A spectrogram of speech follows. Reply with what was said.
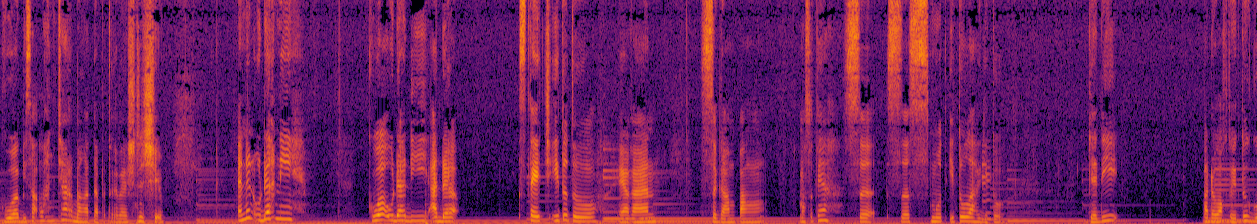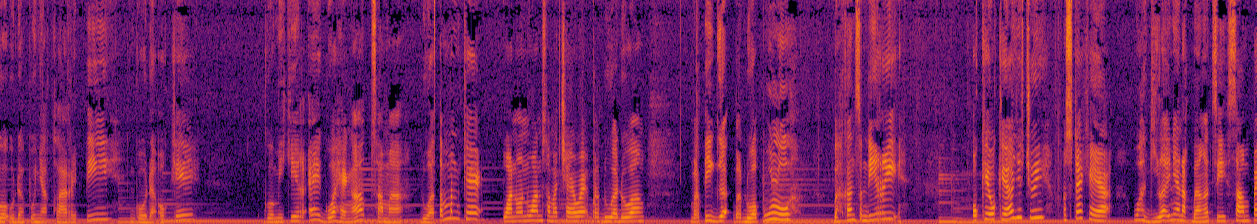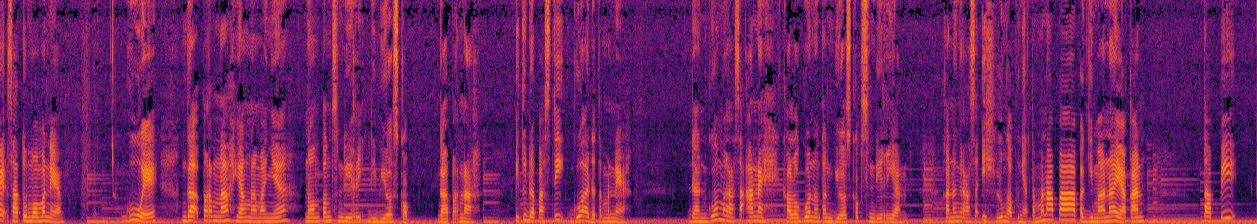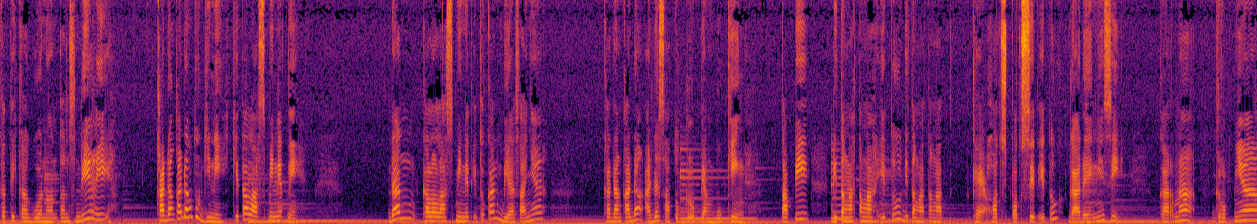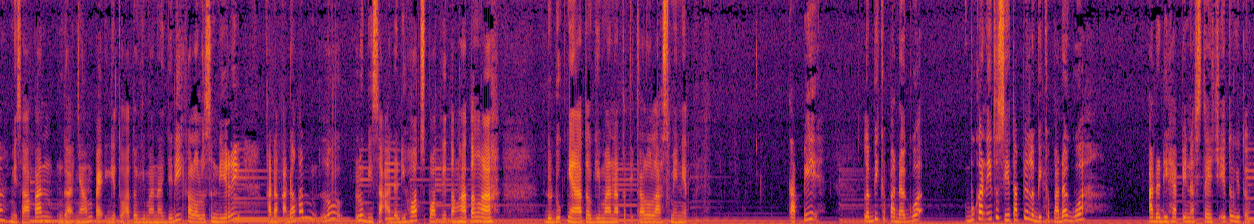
gue bisa lancar banget dapet relationship. And then udah nih gue udah di ada stage itu tuh ya kan segampang maksudnya se, se smooth itulah gitu. Jadi pada waktu itu gue udah punya clarity gue udah oke. Okay, gue mikir eh gue hangout sama dua temen kek one on one sama cewek berdua doang. Bertiga berdua puluh bahkan sendiri. Oke oke aja cuy. Maksudnya kayak wah gila ini enak banget sih. Sampai satu momen ya gue nggak pernah yang namanya nonton sendiri di bioskop. Nggak pernah. Itu udah pasti gue ada temennya. Dan gue merasa aneh kalau gue nonton bioskop sendirian. Karena ngerasa ih lu nggak punya temen apa? Apa gimana ya kan? Tapi ketika gue nonton sendiri kadang-kadang tuh gini kita last minute nih. Dan kalau last minute itu kan biasanya kadang-kadang ada satu grup yang booking. Tapi di tengah-tengah itu di tengah-tengah kayak hotspot seat itu nggak ada yang ngisi. Karena grupnya misalkan nggak nyampe gitu atau gimana. Jadi kalau lu sendiri kadang-kadang kan lu lu bisa ada di hotspot di tengah-tengah duduknya atau gimana ketika lu last minute. Tapi lebih kepada gue bukan itu sih tapi lebih kepada gue ada di happiness stage itu gitu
